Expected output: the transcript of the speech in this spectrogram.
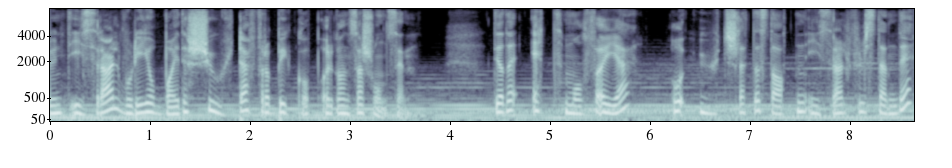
rundt Israel, hvor de jobba i det skjulte for å bygge opp organisasjonen sin. De hadde ett mål for øye å utslette staten Israel fullstendig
